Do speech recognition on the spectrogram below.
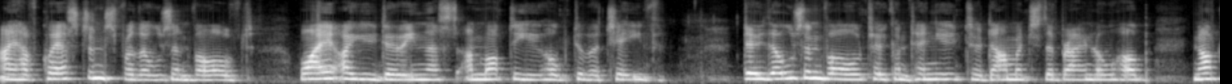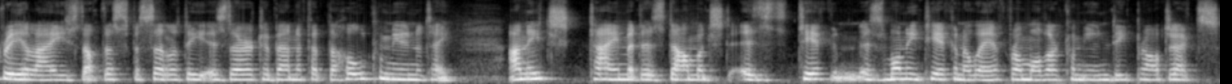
I have questions for those involved. Why are you doing this and what do you hope to achieve? Do those involved who continue to damage the Brownlow hub not realise that this facility is there to benefit the whole community and each time it is damaged is taken is money taken away from other community projects.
